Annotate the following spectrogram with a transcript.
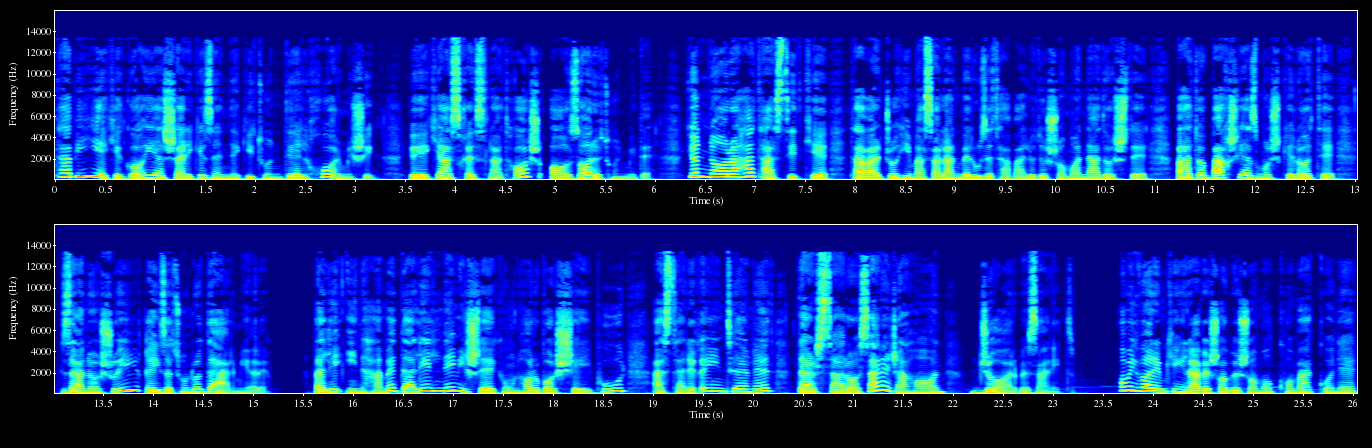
طبیعیه که گاهی از شریک زندگیتون دلخور میشید یا یکی از خصلتهاش آزارتون میده یا ناراحت هستید که توجهی مثلا به روز تولد شما نداشته و حتی بخشی از مشکلات زناشویی قیزتون رو در میاره. ولی این همه دلیل نمیشه که اونها رو با شیپور از طریق اینترنت در سراسر جهان جار بزنید. امیدواریم که این روش ها به شما کمک کنه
